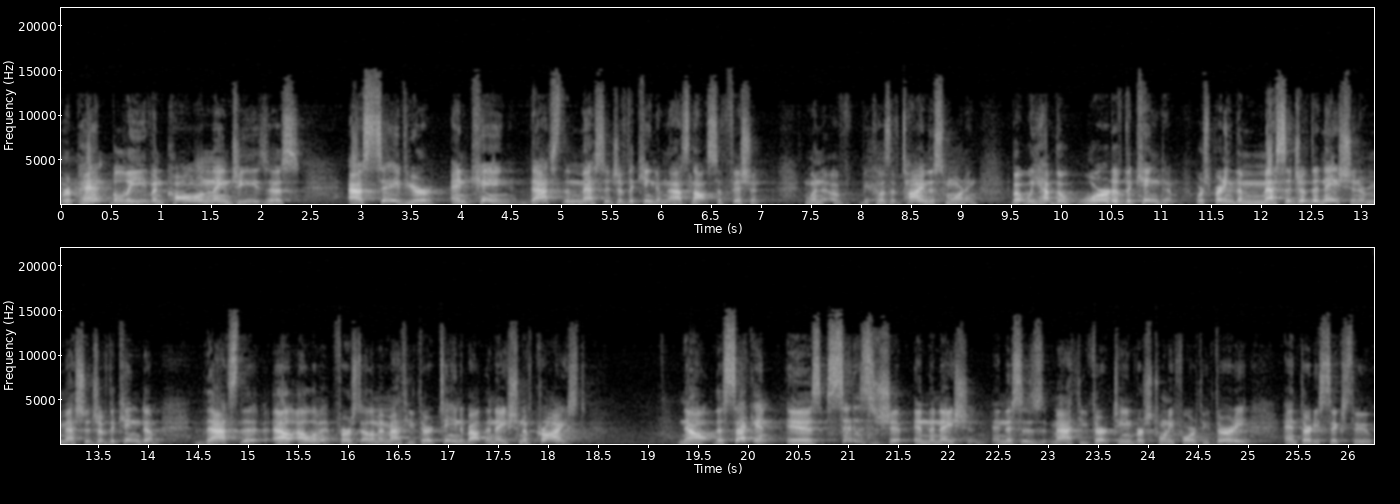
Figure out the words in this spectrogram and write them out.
Repent, believe, and call on the name Jesus as Savior and King. That's the message of the kingdom. That's not sufficient when, because of time this morning. But we have the word of the kingdom. We're spreading the message of the nation or message of the kingdom. That's the element, first element, Matthew 13, about the nation of Christ. Now, the second is citizenship in the nation. And this is Matthew 13, verse 24 through 30, and 36 through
